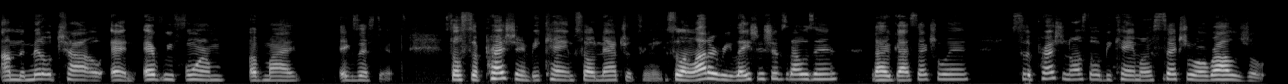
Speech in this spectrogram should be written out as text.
I'm the middle child in every form of my existence. So suppression became so natural to me. So a lot of relationships that I was in, that I got sexual in, suppression also became a sexual arousal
